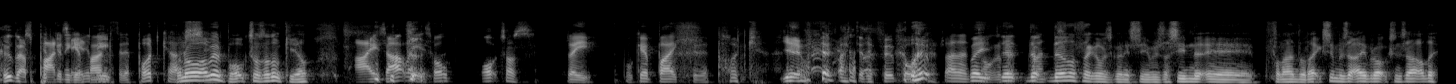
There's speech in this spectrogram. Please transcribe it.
Who wears You're pants going to get banned for the podcast. I know. I wear boxers. I don't care. Aye, exactly. It's all boxers. Right, we'll get back to the podcast. Yeah. Back to the football Well, rather than talking the, the, the other thing I was going to say was I seen that uh, Fernando Ricksen was at Ibrox on Saturday.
